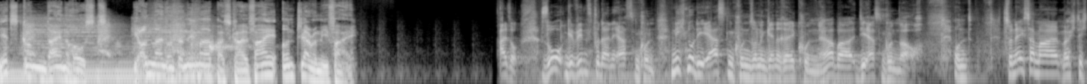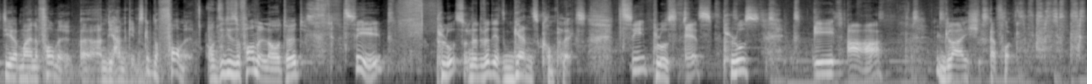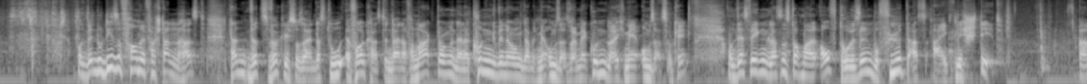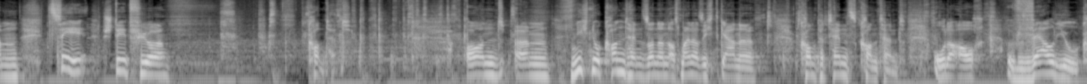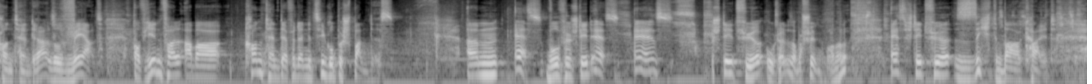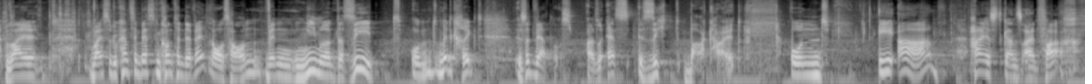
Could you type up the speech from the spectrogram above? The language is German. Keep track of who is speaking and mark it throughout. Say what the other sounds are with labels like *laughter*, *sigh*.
Speaker 1: Jetzt kommen deine Hosts, die Online-Unternehmer Pascal Fay und Jeremy Fay.
Speaker 2: Also, so gewinnst du deine ersten Kunden. Nicht nur die ersten Kunden, sondern generell Kunden, ja, aber die ersten Kunden auch. Und zunächst einmal möchte ich dir meine Formel äh, an die Hand geben. Es gibt eine Formel. Und diese Formel lautet C plus, und das wird jetzt ganz komplex, C plus S plus EA gleich Erfolg. Und wenn du diese Formel verstanden hast, dann wird es wirklich so sein, dass du Erfolg hast in deiner Vermarktung, in deiner Kundengewinnung, damit mehr Umsatz. Weil mehr Kunden gleich mehr Umsatz, okay? Und deswegen lass uns doch mal aufdröseln, wofür das eigentlich steht. Ähm, C steht für Content. Und ähm, nicht nur Content, sondern aus meiner Sicht gerne Kompetenz-Content oder auch Value-Content, ja, also Wert. Auf jeden Fall aber Content, der für deine Zielgruppe spannend ist. Ähm, S, wofür steht S? S steht für, oh, das ist aber schön geworden, oder? S steht für Sichtbarkeit. Weil, weißt du, du kannst den besten Content der Welt raushauen, wenn niemand das sieht und mitkriegt, ist es wertlos. Also S ist Sichtbarkeit. Und EA heißt ganz einfach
